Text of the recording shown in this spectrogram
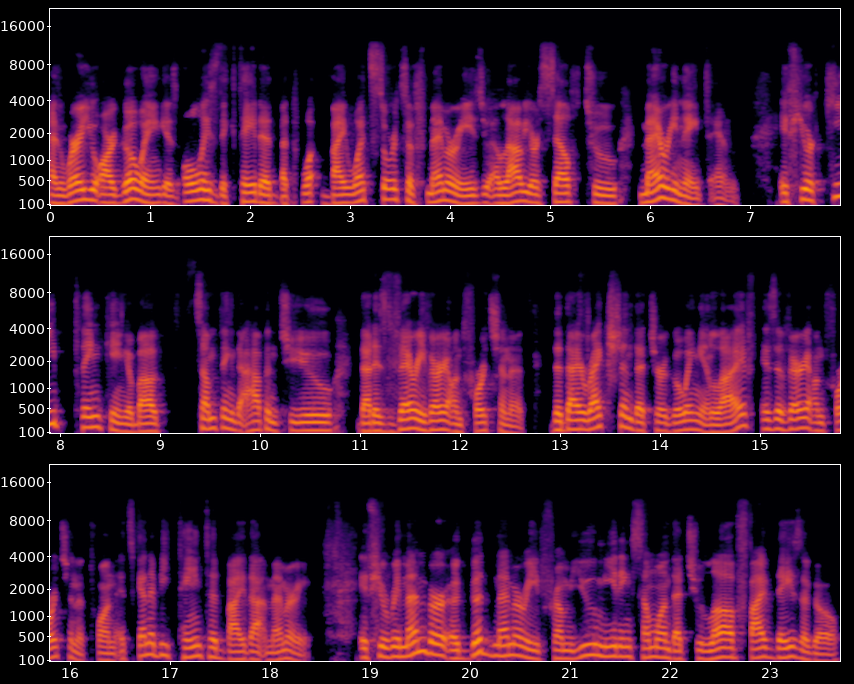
And where you are going is always dictated but what, by what sorts of memories you allow yourself to marinate in if you keep thinking about something that happened to you that is very, very unfortunate, the direction that you're going in life is a very unfortunate one. It's going to be tainted by that memory. If you remember a good memory from you meeting someone that you love five days ago,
